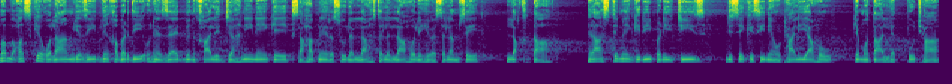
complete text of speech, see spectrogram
مبعث کے غلام یزید نے خبر دی، انہیں زید بن خالد جہنی نے کہ ایک صاحب نے رسول اللہ صلی اللہ علیہ وسلم سے لقطہ، راستے میں گری پڑی چیز جسے کسی نے اٹھا لیا ہو کے متعلق پوچھا۔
